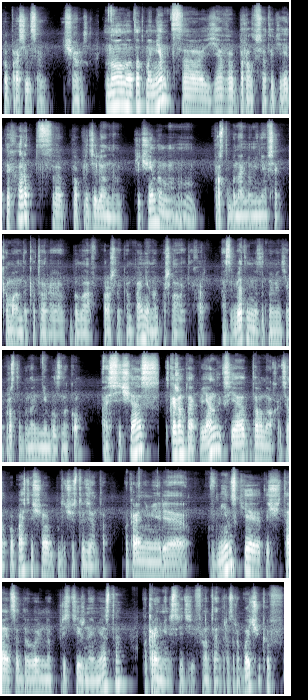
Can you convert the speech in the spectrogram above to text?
попросился еще раз. Но на тот момент э, я выбрал все-таки IT Hard э, по определенным причинам. Просто банально у меня вся команда, которая была в прошлой компании, она пошла в IT Hard. А с ребятами на тот момент я просто банально не был знаком. А сейчас, скажем так, в Яндекс я давно хотел попасть, еще будучи студентом. По крайней мере, в Минске это считается довольно престижное место, по крайней мере, среди фронтенд разработчиков.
